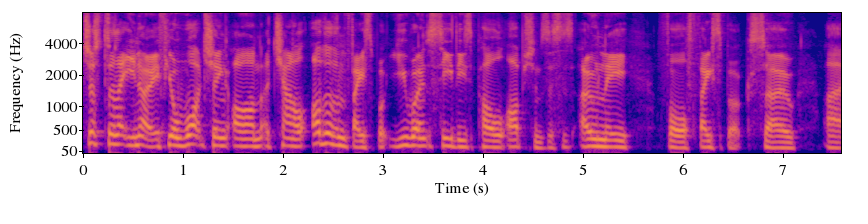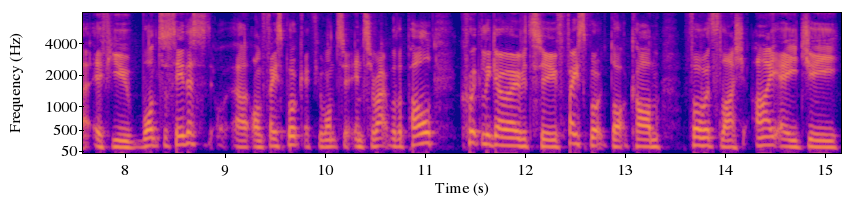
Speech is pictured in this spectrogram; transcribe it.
just to let you know, if you're watching on a channel other than Facebook, you won't see these poll options. This is only for Facebook. So uh, if you want to see this uh, on Facebook, if you want to interact with a poll, quickly go over to facebook.com forward slash IAGDOTME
